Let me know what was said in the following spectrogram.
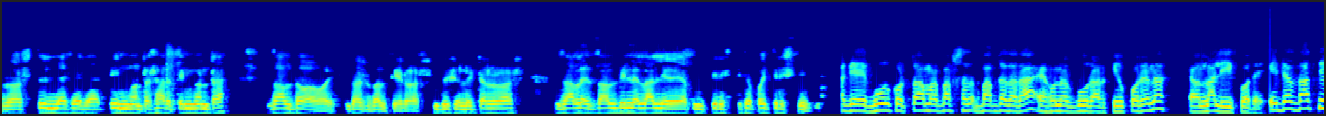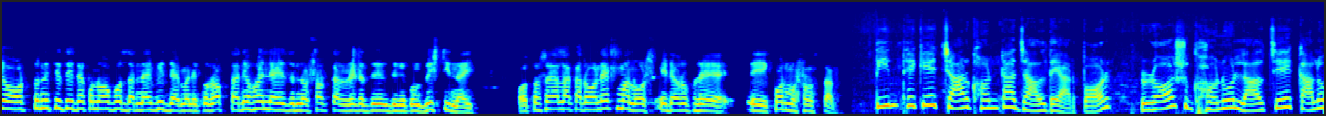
রস তুললে তিন ঘণ্টা, সাড়ে তিন ঘণ্টা জাল দেওয়া হয়, দশ বালতি রস, দুশো লিটার রস জালে জাল দিলে লালি হয় আপনি তিরিশ থেকে পঁয়ত্রিশ কেজি। আগে গুড় করতো আমার বাপ দাদারা এখন আর গুড় আর কেউ করে না এখন লালি করে। এটা জাতীয় অর্থনীতিতে এটা কোনো অবদান নাই বিদায় মানে কোনো রপ্তানি হয় না এই জন্য সরকারের এটার দিকে কোনো দৃষ্টি নাই। অথচ এলাকার অনেক মানুষ এটার উপরে এই কর্মসংস্থান। তিন থেকে চার ঘণ্টা জাল দেওয়ার পর রস ঘন লালচে কালো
